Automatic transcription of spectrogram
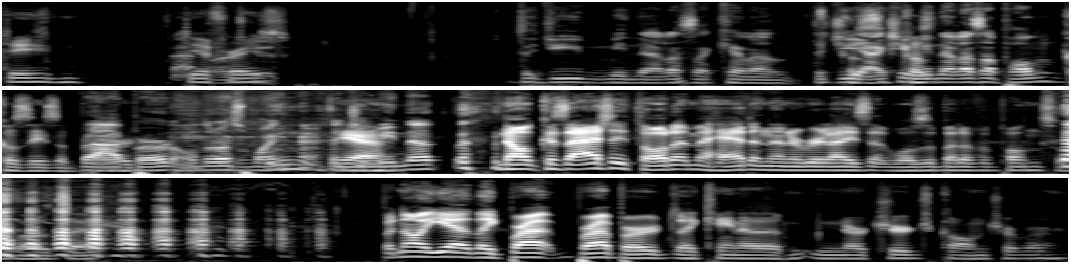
Do you, do you Bird's phrase? Good. Did you mean that as a kind of? Did you 'Cause- actually 'cause- mean that as a pun? Because he's a Brad bird. Bird under his wing. Did Yeah. you mean that? No, because I actually thought it in my head, and then I realized it was a bit of a pun. So I thought it was. But no, yeah, like Brad Brad Bird, like kind of nurtured Colin Trevor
